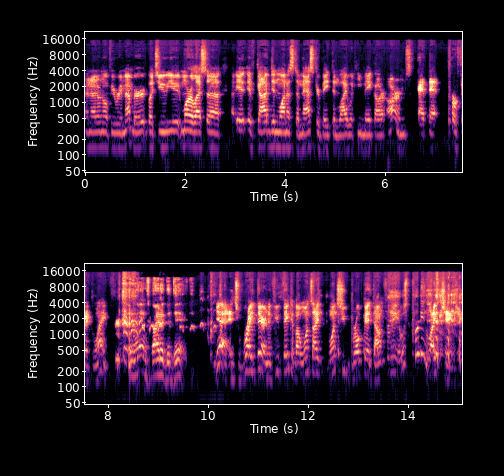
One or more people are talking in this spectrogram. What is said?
and I don't know if you remember, but you you more or less, uh, if, God didn't want us to masturbate, then why would He make our arms at that perfect length? Lands right at the dick. Yeah, it's right there. And if you think about once I once you broke it down for me, it was pretty life changing.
